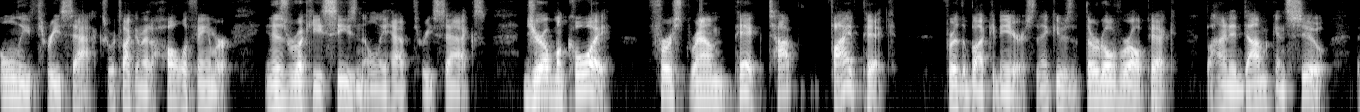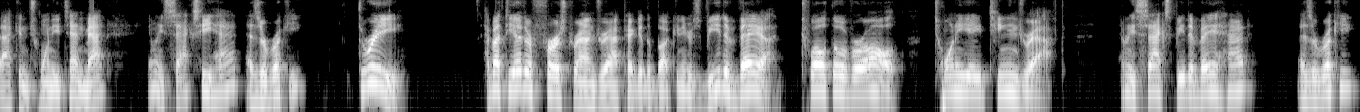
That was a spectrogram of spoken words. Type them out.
only three sacks. We're talking about a Hall of Famer in his rookie season, only have three sacks. Gerald McCoy, first round pick, top five pick for the Buccaneers. I think he was the third overall pick behind Ndamukong Suh back in 2010. Matt, how many sacks he had as a rookie? Three. How about the other first round draft pick of the Buccaneers? Vita Vea, 12th overall, 2018 draft. How many sacks Vita Vea had as a rookie?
